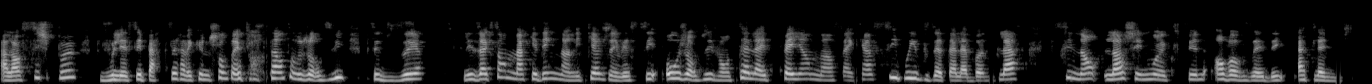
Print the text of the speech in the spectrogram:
Alors, si je peux vous laisser partir avec une chose importante aujourd'hui, c'est de dire, les actions de marketing dans lesquelles j'investis aujourd'hui vont-elles être payantes dans cinq ans? Si oui, vous êtes à la bonne place. Sinon, lâchez-nous un coup de fil, on va vous aider à planifier.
